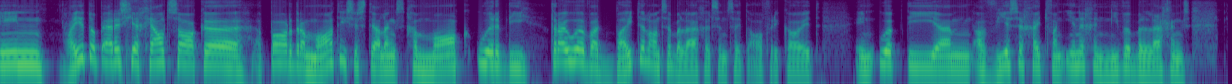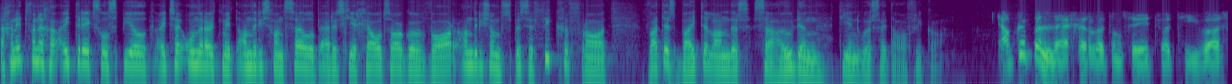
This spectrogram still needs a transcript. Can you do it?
En hy het op RSG geldsaake 'n paar dramatiese stellings gemaak oor die troue wat buitelandse beleggers in Suid-Afrika het en ook die um, afwesigheid van enige nuwe beleggings. Ek gaan net vinnige uittreksel speel uit sy onderhoud met Andrius van Sail op RSG geldsaake waar Andrius hom spesifiek gevra het wat is buitelanders se houding teenoor Suid-Afrika? Elke belegger wat ons het wat hier was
